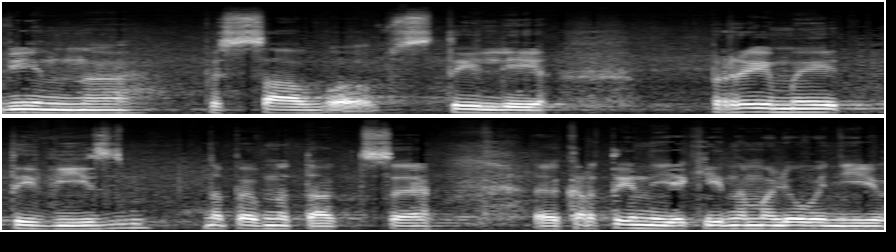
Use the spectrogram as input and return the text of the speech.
Він е, писав в стилі примітивізм. Напевно, так. Це е, картини, які намальовані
